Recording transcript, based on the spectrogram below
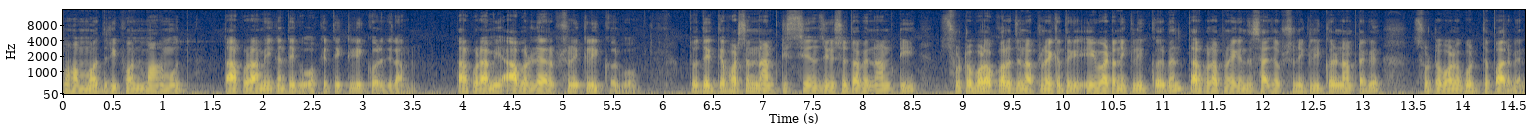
মোহাম্মদ রিফন মাহমুদ। তারপর আমি এখান থেকে ওকেতে ক্লিক করে দিলাম। তারপর আমি আবার লেয়ার অপশনে ক্লিক করব। তো দেখতে পাচ্ছেন নামটি চেঞ্জ হয়ে গেছে, তবে নামটি ছোট বড় করার জন্য আপনারা এখান থেকে এই বাটনে ক্লিক করবেন, তারপর আপনারা এখান থেকে সাইজ অপশনে ক্লিক করে নামটাকে ছোট বড় করতে পারবেন।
